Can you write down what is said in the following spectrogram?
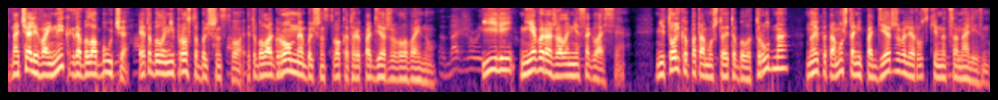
В начале войны, когда была Буча, это было не просто большинство, это было огромное большинство, которое поддерживало войну. Или не выражало несогласия. Не только потому, что это было трудно, но и потому, что они поддерживали русский национализм.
